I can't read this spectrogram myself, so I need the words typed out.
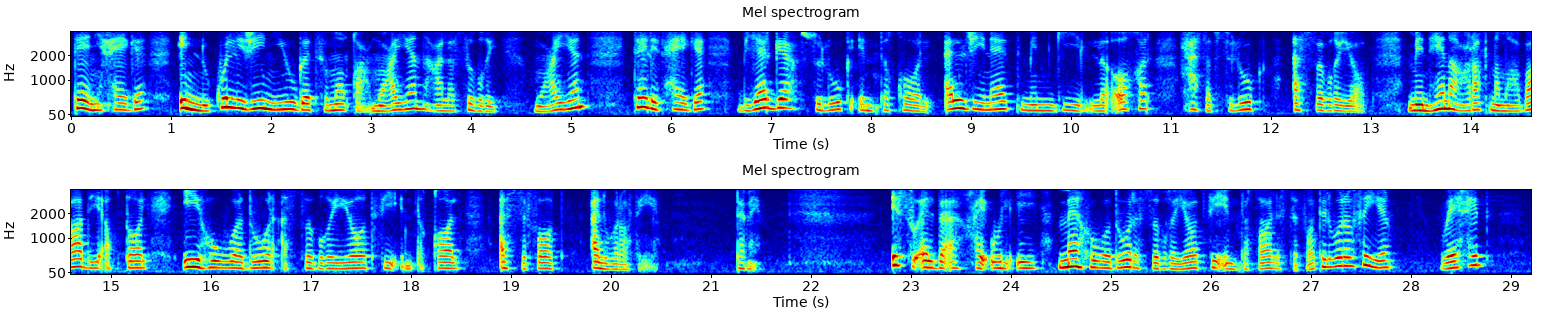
تاني حاجة إنه كل جين يوجد في موقع معين على صبغي معين. تالت حاجة بيرجع سلوك انتقال الجينات من جيل لآخر حسب سلوك الصبغيات. من هنا عرفنا مع بعض يا أبطال إيه هو دور الصبغيات في انتقال الصفات الوراثية. تمام. السؤال بقى هيقول إيه؟ ما هو دور الصبغيات في انتقال الصفات الوراثية؟ واحد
